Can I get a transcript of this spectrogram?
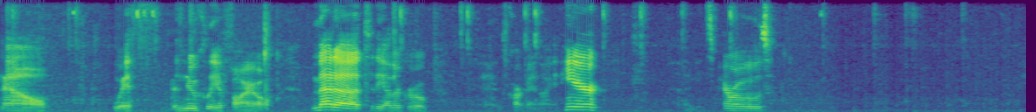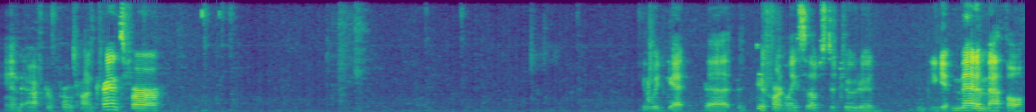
Now with the nucleophile meta to the other group. And carbanion here. And some arrows. And after proton transfer you would get the, the differently substituted you get metamethyl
